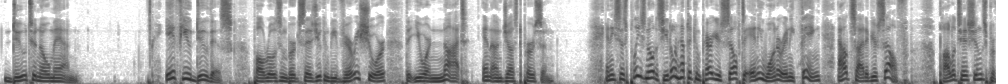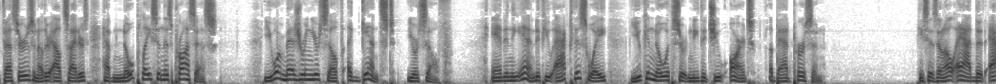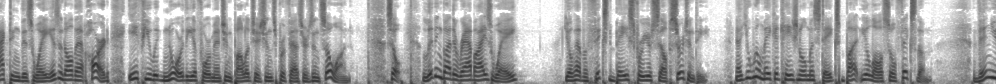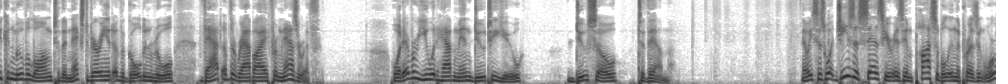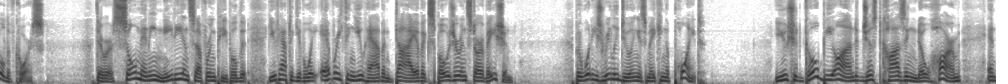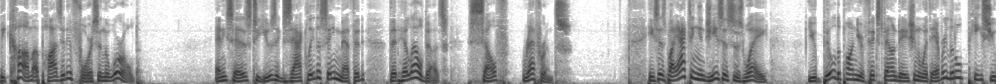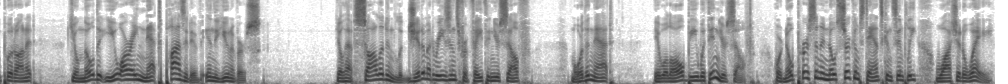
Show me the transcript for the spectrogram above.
do to no man. If you do this, Paul Rosenberg says you can be very sure that you are not an unjust person. And he says, please notice you don't have to compare yourself to anyone or anything outside of yourself. Politicians, professors, and other outsiders have no place in this process. You are measuring yourself against yourself. And in the end, if you act this way, you can know with certainty that you aren't a bad person. He says, and I'll add that acting this way isn't all that hard if you ignore the aforementioned politicians, professors, and so on. So, living by the rabbi's way, you'll have a fixed base for your self certainty. Now, you will make occasional mistakes, but you'll also fix them. Then you can move along to the next variant of the Golden Rule, that of the rabbi from Nazareth. Whatever you would have men do to you, do so to them. Now, he says what Jesus says here is impossible in the present world, of course. There are so many needy and suffering people that you'd have to give away everything you have and die of exposure and starvation. But what he's really doing is making a point. You should go beyond just causing no harm and become a positive force in the world. And he says to use exactly the same method that Hillel does self reference. He says by acting in Jesus' way, you build upon your fixed foundation with every little piece you put on it. You'll know that you are a net positive in the universe. You'll have solid and legitimate reasons for faith in yourself. More than that, it will all be within yourself, where no person and no circumstance can simply wash it away.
